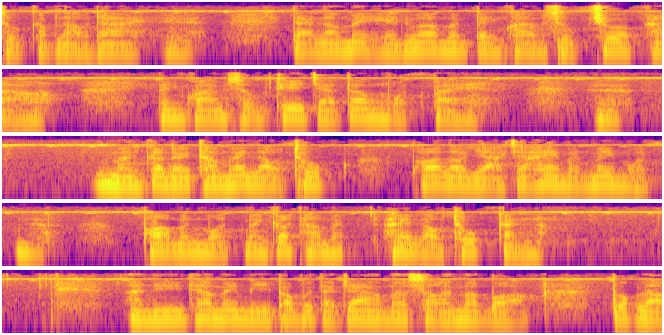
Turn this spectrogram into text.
สุขกับเราได้ แต่เราไม่เห็นว่ามันเป็นความสุขชั่วคราว เป็นความสุขที่จะต้องหมดไป มันก็เลยทำให้เราทุกข์ เพราะเราอยากจะให้มันไม่หมด พอมันหมดมันก็ทำให้เราทุกข์กัน อันนี้ถ้าไม่มีพระพุทธเจ้ามาสอนมาบอก พวกเรา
